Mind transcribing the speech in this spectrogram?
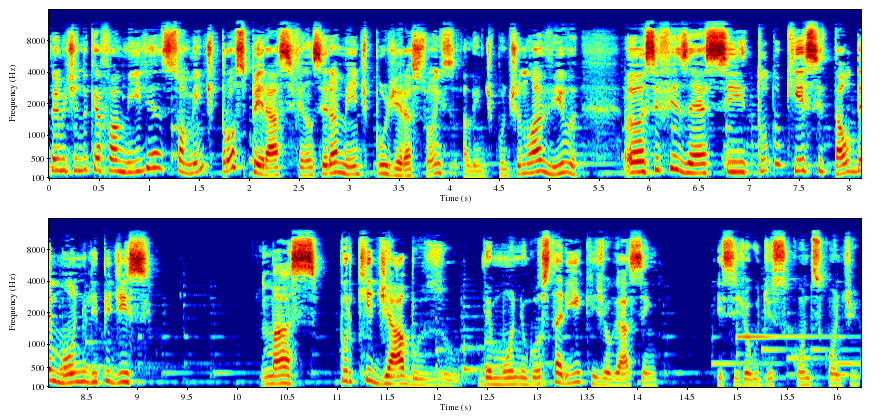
permitindo que a família somente prosperasse financeiramente por gerações, além de continuar viva, uh, se fizesse tudo o que esse tal demônio lhe pedisse. Mas por que diabos o demônio gostaria que jogassem esse jogo de esconde-esconde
